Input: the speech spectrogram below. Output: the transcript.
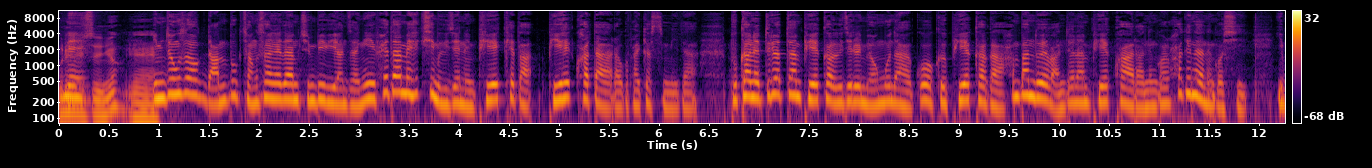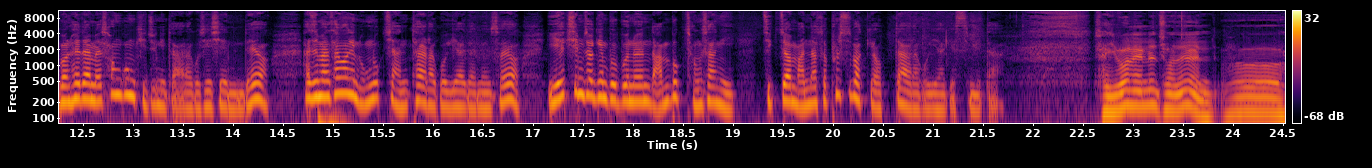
리 네. 뉴스는요? 예. 임종석 남북 정상회담 준비위원장이 회담의 핵심 의제는 비핵화다, 비핵화다라고 밝혔습니다. 북한의 뚜렷한 비핵화 의지를 명문화하고 그 비핵화가 한반도의 완전한 비핵화라는 걸 확인하는 것이 이번 회담의 성공 기준이다라고 제시했는데요. 하지만 상황이 녹록지 않다라고 이야기하면서요. 이 핵심적인 부분은 남북 정상이 직접 만나서 풀 수밖에 없다라고 이야기했습니다. 자, 이번에는 저는, 어,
